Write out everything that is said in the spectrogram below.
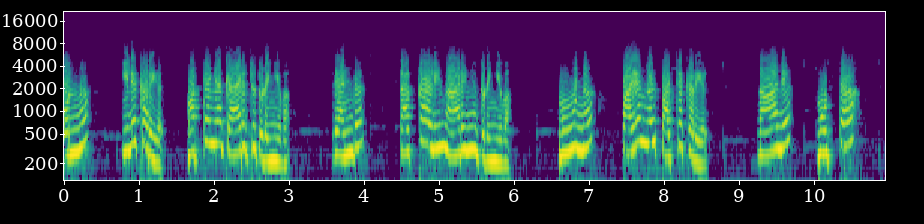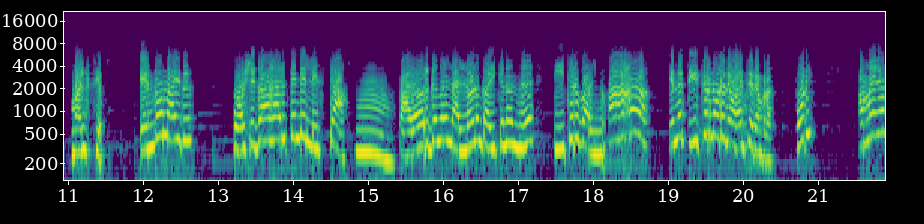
ഒന്ന് ഇലക്കറികൾ. മത്തങ്ങ കാരറ്റ് തുടങ്ങിയവ. രണ്ട് തക്കാളി നാരങ്ങ തുടങ്ങിയവ. മൂന്ന് പഴങ്ങൾ പച്ചക്കറികൾ. നാല് മുട്ട മത്സ്യം. എന്തോന്നായത്? പോഷകാഹാരത്തിന്റെ ലിസ്റ്റാ. പഴവർഗങ്ങൾ നല്ലോണം കഴിക്കണമെന്ന് ടീച്ചർ പറഞ്ഞു. ആഹാ എന്നെ ടീച്ചറിനോട് തന്നെ വാങ്ങിച്ചു തരാൻ പറ. ഓടി അമ്മ ഞാൻ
